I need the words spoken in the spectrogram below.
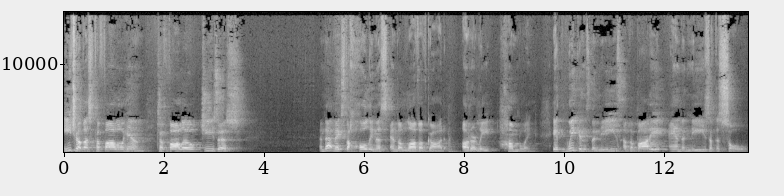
each of us to follow Him, to follow Jesus. And that makes the holiness and the love of God utterly humbling. It weakens the knees of the body and the knees of the soul.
